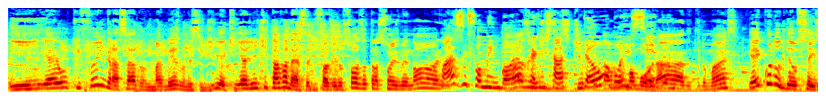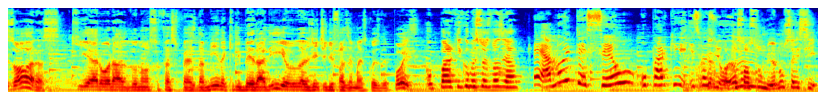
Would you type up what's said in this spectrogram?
E aí, o que foi engraçado mesmo nesse dia é que a gente tava nessa de fazendo só as atrações menores. Quase fomos embora, Quase porque a gente tava tão tava aborrecido. e tudo mais. E aí quando deu 6 horas, que era o horário do nosso Fast Pass da mina, que liberaria a gente de fazer mais coisa depois, o parque começou a esvaziar. É, anoiteceu, o parque esvaziou. O Eu pessoal não- sumiu, eu não sei se...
